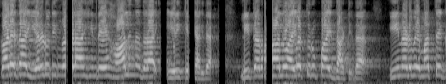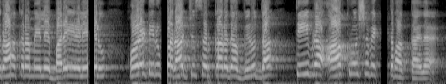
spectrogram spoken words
ಕಳೆದ ಎರಡು ತಿಂಗಳ ಹಿಂದೆ ಹಾಲಿನ ದರ ಏರಿಕೆಯಾಗಿದೆ. ಲೀಟರ್ ಹಾಲು ಐವತ್ತು ರೂಪಾಯಿ ದಾಟಿದೆ. ಈ ನಡುವೆ ಮತ್ತೆ ಗ್ರಾಹಕರ ಮೇಲೆ ಬರೆ ಎಳೆಯಲು ಹೊರಟಿರುವ ರಾಜ್ಯ ಸರ್ಕಾರದ ವಿರುದ್ಧ ತೀವ್ರ ಆಕ್ರೋಶ ವ್ಯಕ್ತವಾಗ್ತಾ ಇದೆ.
